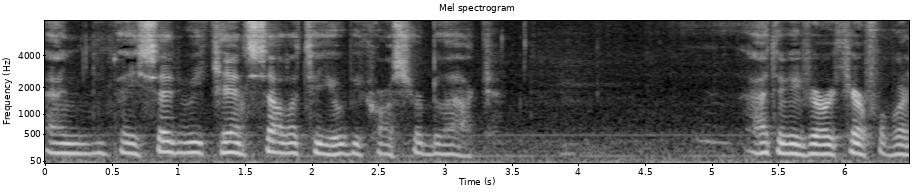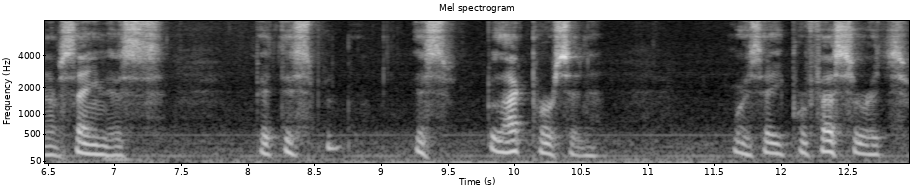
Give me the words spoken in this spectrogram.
And they said, We can't sell it to you because you're black. I have to be very careful when I'm saying this, but this this black person was a professor at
